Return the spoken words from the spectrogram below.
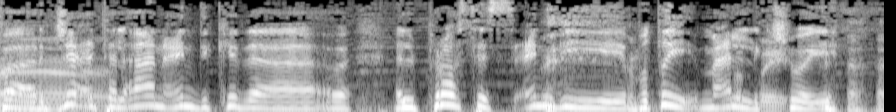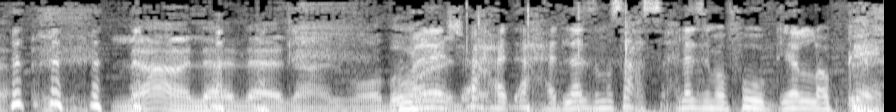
فرجعت الآن عندي كذا ال process عندي بطيء معلق. شوي. لا لا لا لا الموضوع معلش أحد أحد لازم أصحصح لازم أفوق يلا okay.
